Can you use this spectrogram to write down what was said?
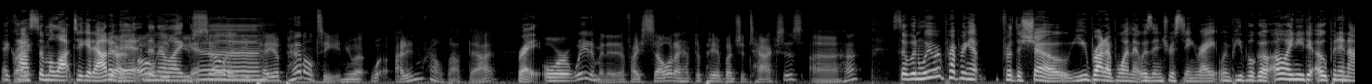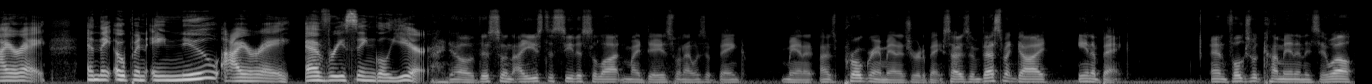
it costs them a lot to get out of it, oh, and then they're if like, you sell it, uh, you pay a penalty. And you went, well, I didn't know about that. Right. Or wait a minute, if I sell it, I have to pay a bunch of taxes. Uh huh. So when we were prepping up for the show, you brought up one that was interesting, right? When people go, "Oh, I need to open an IRA," and they open a new IRA every single year. I know this one. I used to see this a lot in my days when I was a bank man. I was program manager at a bank, so I was an investment guy in a bank. And folks would come in and they say, "Well,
